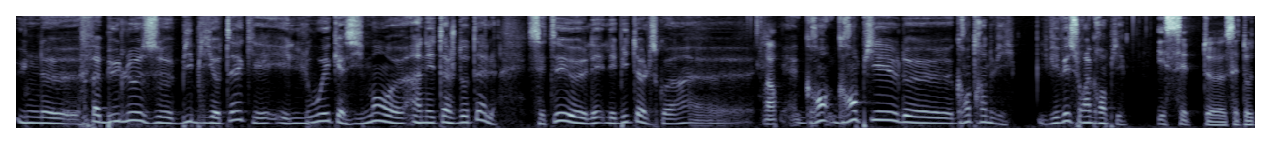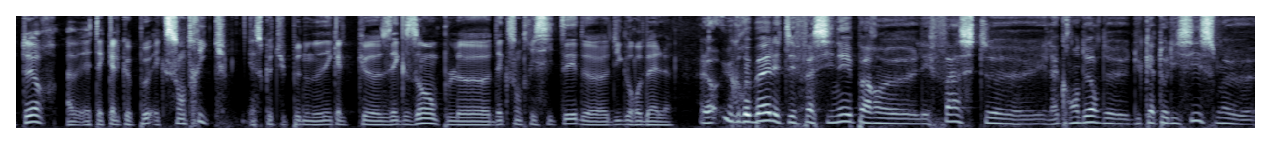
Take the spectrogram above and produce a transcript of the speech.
une fabuleuse bibliothèque et, louait quasiment un étage d'hôtel. C'était les, les Beatles, quoi. hein. Grand, grand pied de grand train de vie. Il vivait sur un grand pied. Et cet, euh, cet auteur était quelque peu excentrique. Est-ce que tu peux nous donner quelques exemples euh, d'excentricité de- d'Hugues Rebel Alors Hugues Rebel était fasciné par euh, les fastes euh, et la grandeur de- du catholicisme, euh,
